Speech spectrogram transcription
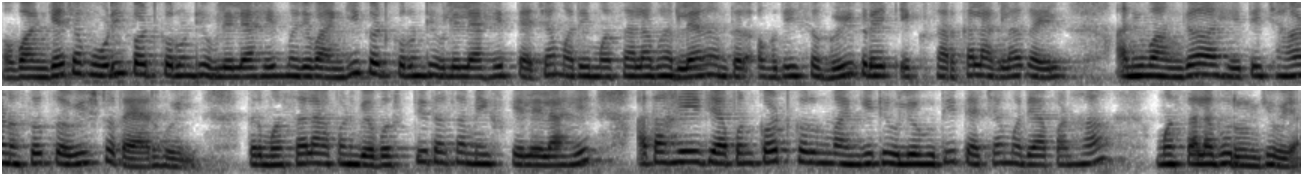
वांग्याच्या फोडी कट करून ठेवलेल्या आहेत म्हणजे वांगी कट करून ठेवलेले आहेत त्याच्यामध्ये मसाला भरल्यानंतर अगदी सगळीकडे एकसारखा लागला जाईल. आणि वांगं आहे ते छान असं चविष्ट तयार होईल. तर मसाला आपण व्यवस्थित असा मिक्स केलेला आहे. आता हे जे आपण कट करून वांगी ठेवली होती त्याच्यामध्ये आपण हा मसाला भरून घेऊया.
